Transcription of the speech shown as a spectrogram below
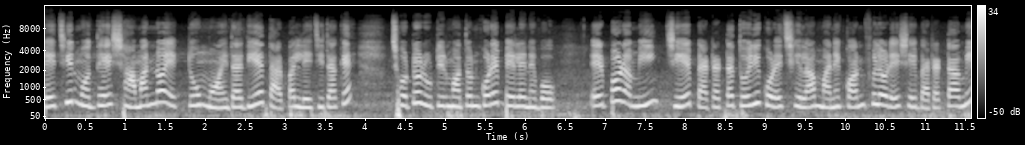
লেচির মধ্যে সামান্য একটু ময়দা দিয়ে তারপর লেচিটাকে ছোট রুটির মতন করে বেলে নেব। এরপর আমি যে ব্যাটারটা তৈরি করেছিলাম মানে কর্নফ্লোরে সেই ব্যাটারটা আমি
